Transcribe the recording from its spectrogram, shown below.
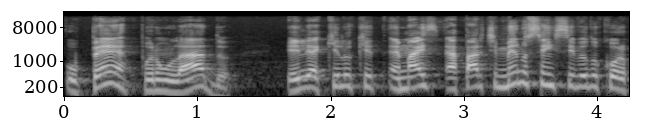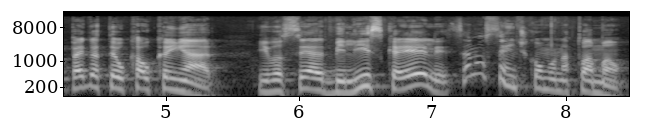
O pé, por um lado, ele é aquilo que é mais é a parte menos sensível do corpo. Pega teu calcanhar e você belisca ele, você não sente como na tua mão,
